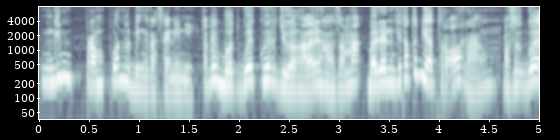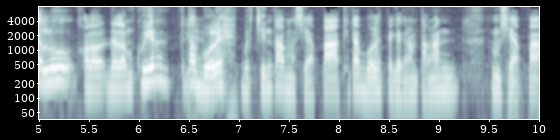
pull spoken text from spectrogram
mungkin perempuan lebih ngerasain ini. Tapi buat gue queer juga ngalamin hal sama. Badan kita tuh diatur orang. Maksud gue lu kalau dalam queer kita Iya. boleh bercinta sama siapa. Kita boleh pegangan tangan sama siapa.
